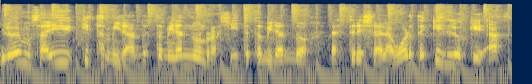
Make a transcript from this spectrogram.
y lo vemos ahí, ¿qué está mirando? Está mirando un rayito, está mirando la estrella de la muerte, ¿qué es lo que hace?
